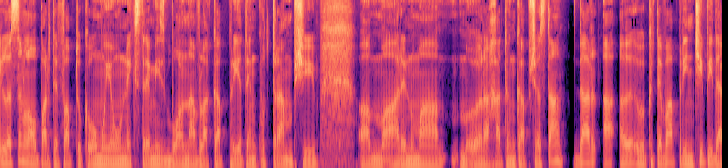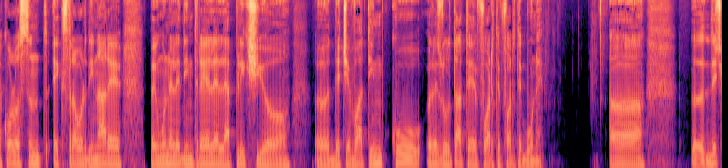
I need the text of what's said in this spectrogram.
lăsând la o parte faptul că omul e un extremist bolnav la cap, prieten cu Trump și um, are numai rahat în cap și ăsta, dar a, a, câteva principii de acolo sunt extraordinare, pe unele dintre ele le aplic și eu uh, de ceva timp cu rezultate foarte, foarte bune. Uh, deci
